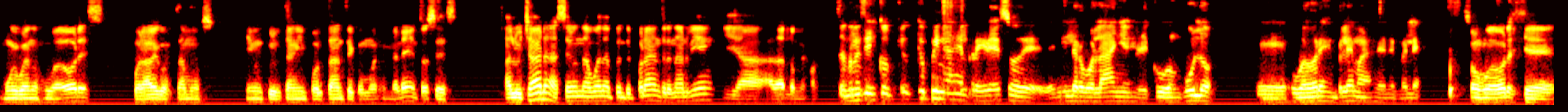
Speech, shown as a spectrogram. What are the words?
muy buenos jugadores, por algo estamos en un club tan importante como es MLE. Entonces, a luchar, a hacer una buena pretemporada, a entrenar bien y a, a dar lo mejor. San Francisco, ¿qué, ¿qué, opinas del regreso de, de Miller Bolaños y de Cubo Angulo, eh, jugadores emblemas del MLE? Son jugadores que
